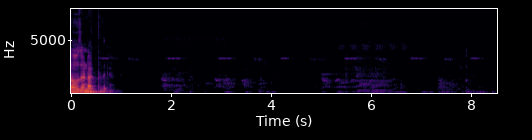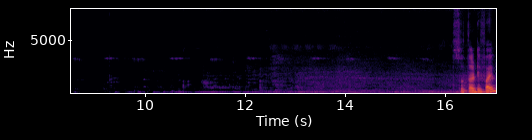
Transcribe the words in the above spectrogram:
ತೌಸಂಡ್ ಆಗ್ತದೆ. So thirty five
